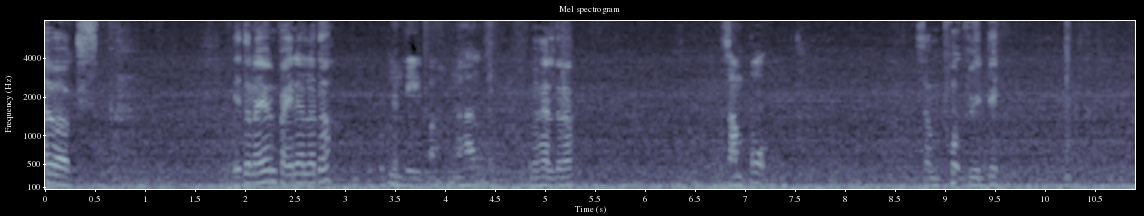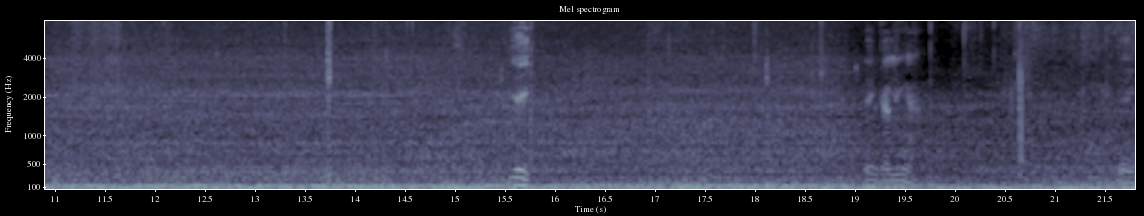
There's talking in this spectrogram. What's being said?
Ah, box. Ito na yun, final na to. Hindi pa. Mahal. Mahal to no? Sampo. Sampo, pwede. Yay. Ang galing ah. Yay.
